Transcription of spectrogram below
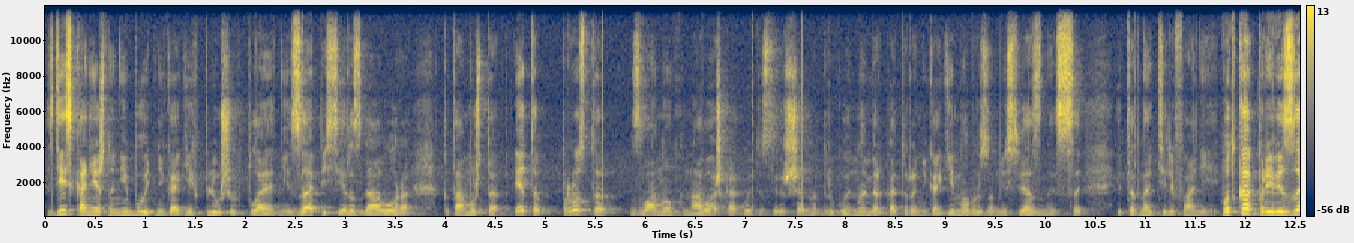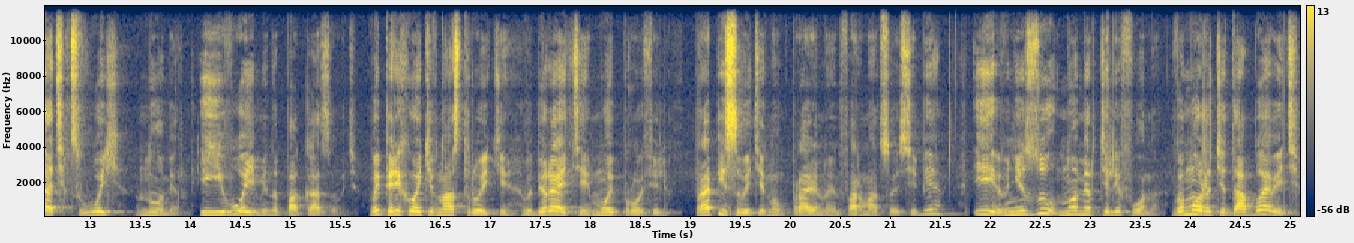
Здесь, конечно, не будет никаких плюшек в плане записи разговора, потому что это просто звонок на ваш какой-то совершенно другой номер, который никаким образом не связан с интернет-телефонией. Вот как привязать свой номер и его именно показывать? Вы переходите в настройки, выбираете выбираете «Мой профиль», прописываете ну, правильную информацию о себе и внизу номер телефона. Вы можете добавить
